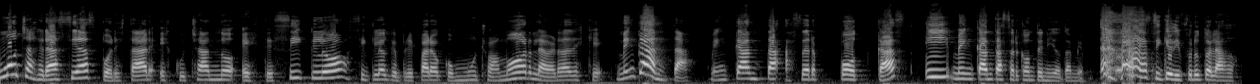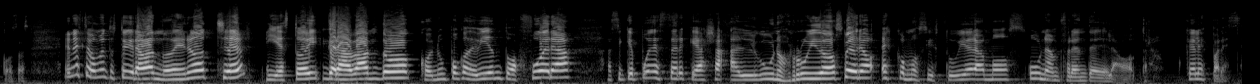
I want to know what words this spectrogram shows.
Muchas gracias por estar escuchando este ciclo, ciclo que preparo con mucho amor. La verdad es que me encanta, me encanta hacer podcast y me encanta hacer contenido también. Así que disfruto las dos cosas. En este momento estoy grabando de noche y estoy grabando con un poco de viento afuera así que puede ser que haya algunos ruidos, pero es como si estuviéramos una enfrente de la otra. ¿Qué les parece?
